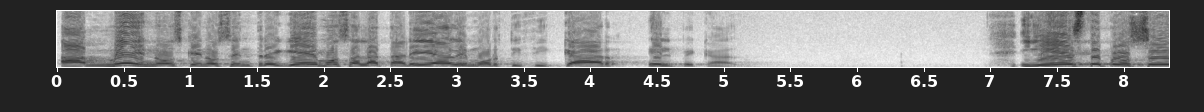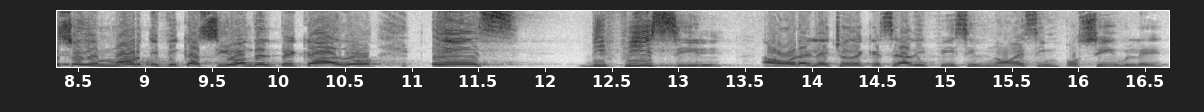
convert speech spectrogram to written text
a menos que nos entreguemos a la tarea de mortificar el pecado. Y este proceso de mortificación del pecado es difícil Ahora, el hecho de que sea difícil no es imposible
